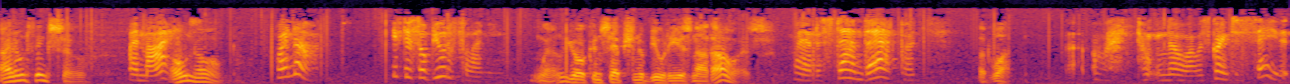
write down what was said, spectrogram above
I don't think so. I might. Oh, no. Why not? If they're so beautiful, I mean. Well, your conception of beauty is not ours. I understand that, but But what? oh, I don't know. I was going to say that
